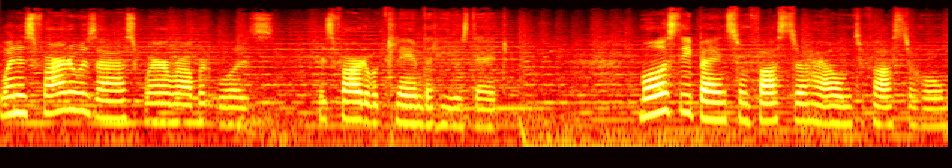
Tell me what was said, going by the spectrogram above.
When his father was asked where Robert was, his father would claim that he was dead. Maudsley bounced from foster home to foster home,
